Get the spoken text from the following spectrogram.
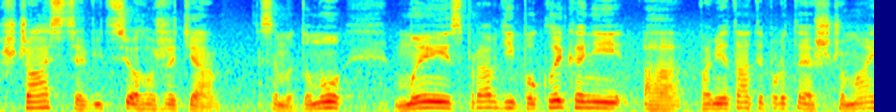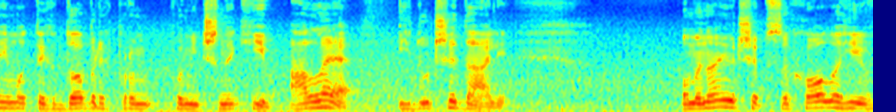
щастя від цього життя. Саме тому ми справді покликані пам'ятати про те, що маємо тих добрих помічників, але йдучи далі, оминаючи психологів,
